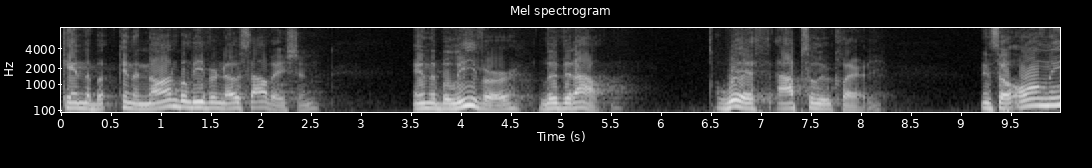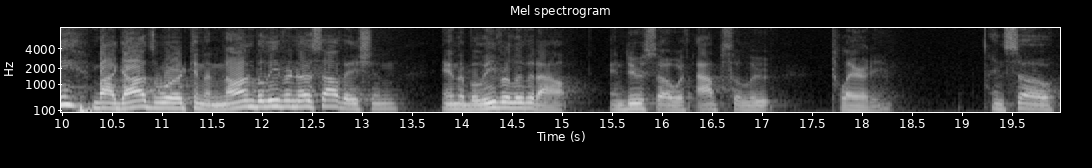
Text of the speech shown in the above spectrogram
can the, can the non believer know salvation, and the believer live it out with absolute clarity. And so, only by God's word can the non believer know salvation, and the believer live it out, and do so with absolute clarity. And so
